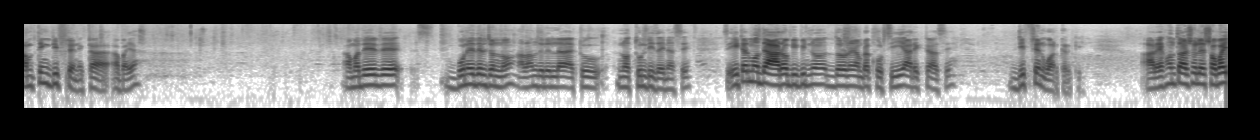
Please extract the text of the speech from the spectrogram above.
সামথিং ডিফারেন্ট একটা আবায়া। আমাদের বোনেদের জন্য আলহামদুলিল্লাহ একটু নতুন ডিজাইন আছে। এইটার মধ্যে আরও বিভিন্ন ধরনের আমরা করছি আর একটা আছে ডিফারেন্ট ওয়ার্ক আর কি। আর এখন তো আসলে সবাই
